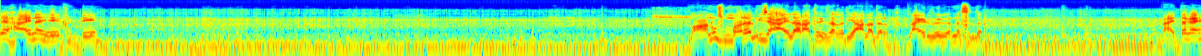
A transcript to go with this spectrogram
असे आहे ना हे खड्डे. माणूस मरल तिच्या आईला रात्रीचा कधी आला तर. लाइट वगैरे नसेल तर. नाही तर काय?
